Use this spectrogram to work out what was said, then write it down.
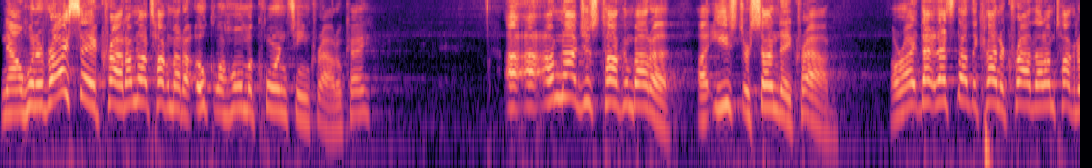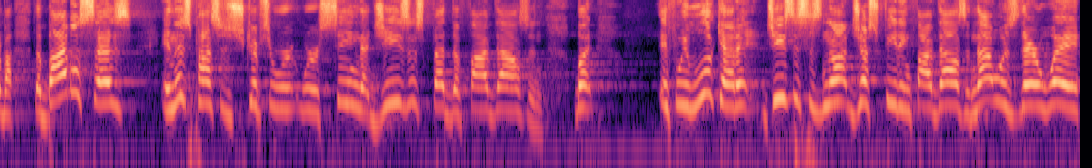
Now, whenever I say a crowd, I'm not talking about an Oklahoma quarantine crowd, okay? I, am not just talking about a, Easter Sunday crowd. All right? That, that's not the kind of crowd that I'm talking about. The Bible says in this passage of Scripture, we're, we're seeing that Jesus fed the 5,000. But if we look at it, Jesus is not just feeding 5,000. That was their way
